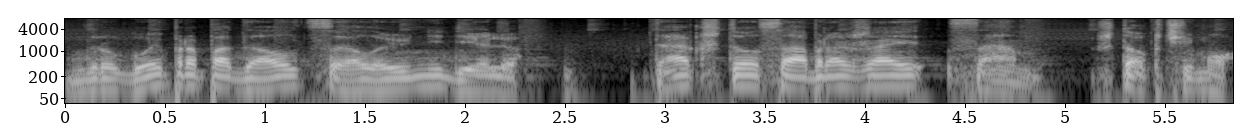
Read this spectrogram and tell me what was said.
другой пропадал целую неделю. Так что соображай сам, что к чему.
